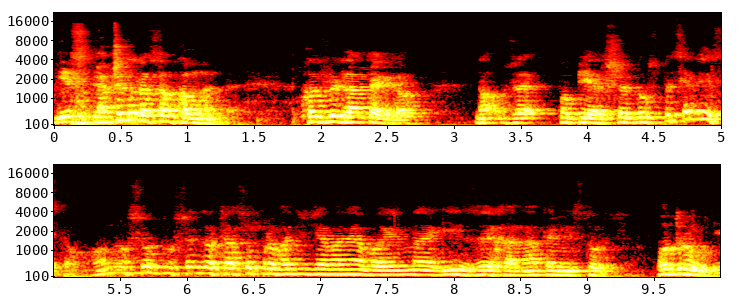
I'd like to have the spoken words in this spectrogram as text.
jest... Dlaczego dostał komendę? Choćby dlatego, no, że po pierwsze był specjalistą. On już od dłuższego czasu prowadzi działania wojenne i z Hanatem i z Turcją. Po drugie,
